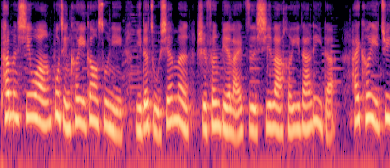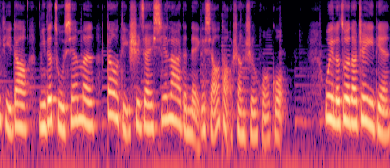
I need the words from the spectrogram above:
他们希望不仅可以告诉你你的祖先们是分别来自希腊和意大利的，还可以具体到你的祖先们到底是在希腊的哪个小岛上生活过。为了做到这一点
